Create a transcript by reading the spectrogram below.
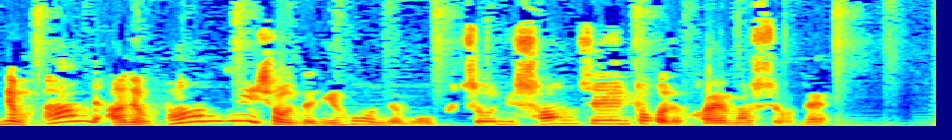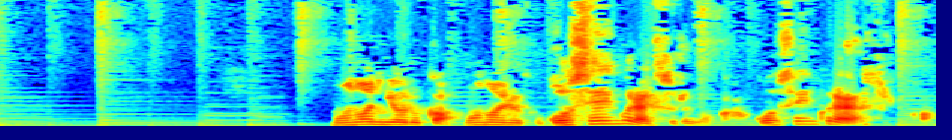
でもファン、あ、でもファンデーションで日本でも普通に3000円とかで買えますよね。ものによるか、ものによるか、5000円くらいするのか、5000円くらいするか。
